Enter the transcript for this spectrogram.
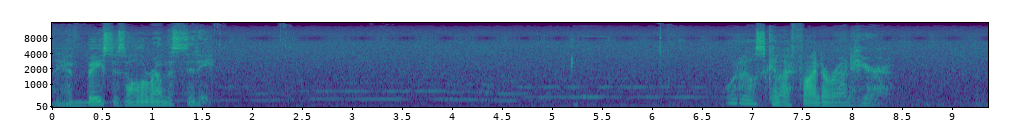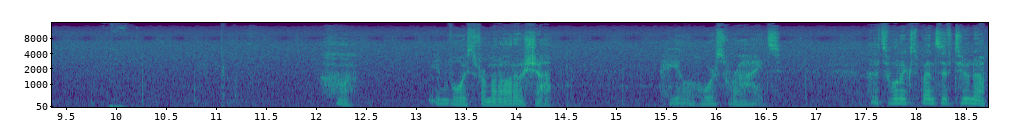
They have bases all around the city. What else can I find around here? Huh. Invoice from an auto shop. Pale Horse Rides. That's one expensive tune-up.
